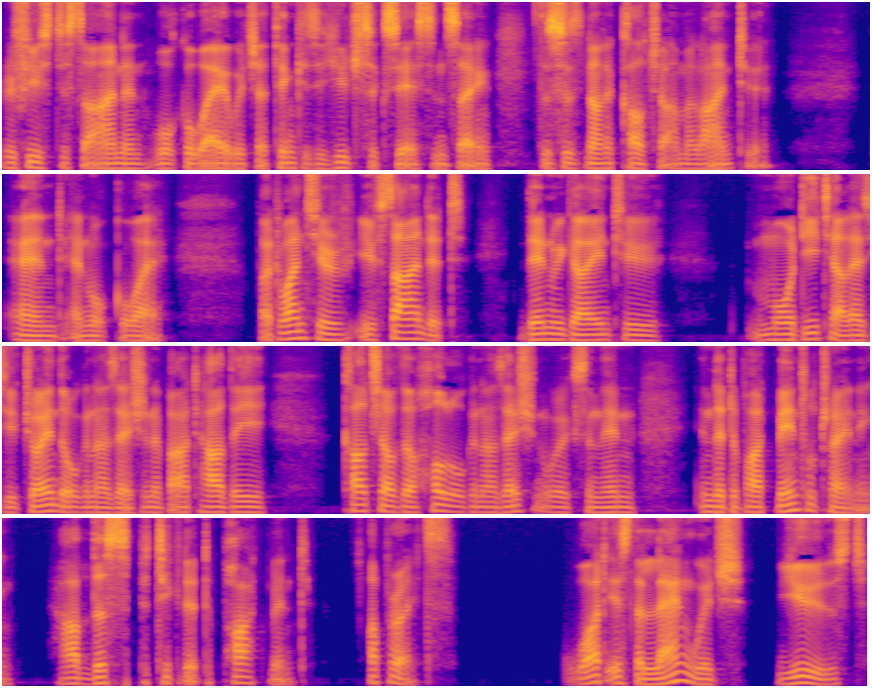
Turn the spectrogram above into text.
refuse to sign and walk away, which I think is a huge success in saying, this is not a culture I'm aligned to, and, and walk away. But once you've, you've signed it, then we go into more detail as you've joined the organization about how the culture of the whole organization works. And then in the departmental training, how this particular department operates. What is the language used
